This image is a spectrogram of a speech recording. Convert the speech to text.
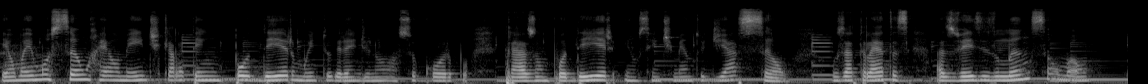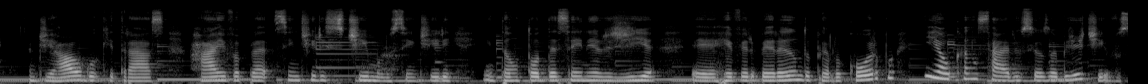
É uma emoção realmente que ela tem um poder muito grande no nosso corpo, traz um poder e um sentimento de ação. Os atletas às vezes lançam mão de algo que traz raiva para sentir estímulo, sentir então toda essa energia é, reverberando pelo corpo e alcançar os seus objetivos.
